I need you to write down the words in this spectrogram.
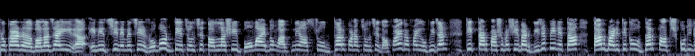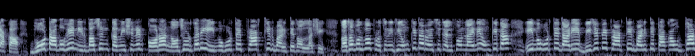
প্রকার বলা যায় এনএসজি নেমেছে, রোবট দিয়ে চলছে তল্লাশি, বোমা এবং আগ্নেয়াস্ত্র উদ্ধার করা চলছে, দফায় দফায় অভিযান। ঠিক তার পাশাপাশি এবার বিজেপি নেতা তার বাড়ি থেকে উদ্ধার পাঁচ কোটি টাকা। ভোট আবহে নির্বাচন কমিশনের কড়া নজরদারি এই মুহূর্তে প্রার্থীর বাড়িতে তল্লাশি। কথা বলব প্রতিনিধি অঙ্কিতা রয়েছে টেলিফোন লাইনে। অঙ্কিতা, এই মুহূর্তে দাঁড়িয়ে বিজেপি প্রার্থীর বাড়িতে টাকা উদ্ধার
